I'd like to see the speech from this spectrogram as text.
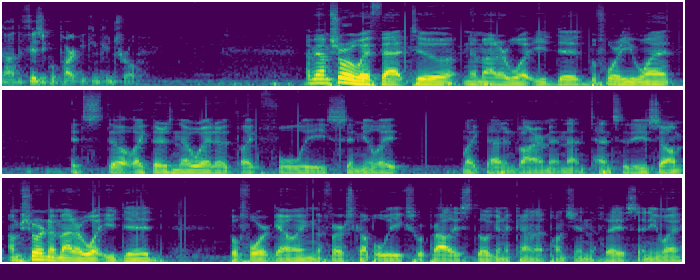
uh, the physical part you can control. I mean, I'm sure with that too, no matter what you did before you went, it's still like there's no way to like fully simulate like that environment and that intensity. So I'm, I'm sure no matter what you did before going, the first couple weeks we're probably still going to kind of punch you in the face anyway.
